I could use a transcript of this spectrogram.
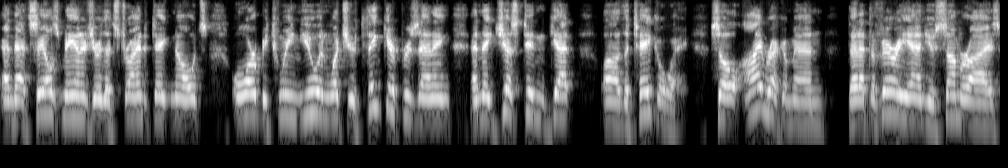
and that sales manager that's trying to take notes, or between you and what you think you're presenting, and they just didn't get uh, the takeaway. So I recommend that at the very end, you summarize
